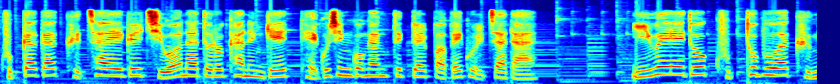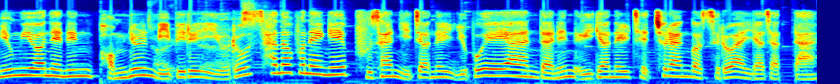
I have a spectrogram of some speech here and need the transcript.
국가가 그 차액을 지원하도록 하는 게 대구신공항 특별법의 골자다. 이외에도 국토부와 금융위원회는 법률 미비를 이유로 산업은행의 부산 이전을 유보해야 한다는 의견을 제출한 것으로 알려졌다.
